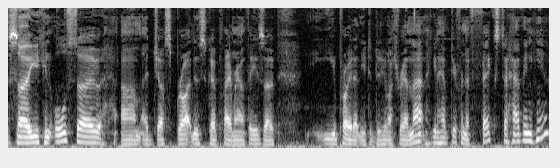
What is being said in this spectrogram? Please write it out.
so you can also um, adjust brightness, to go play around with these. So you probably don't need to do too much around that. You can have different effects to have in here.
